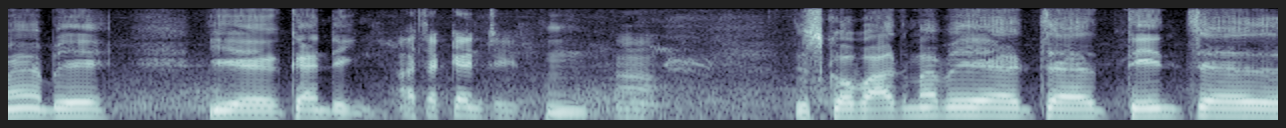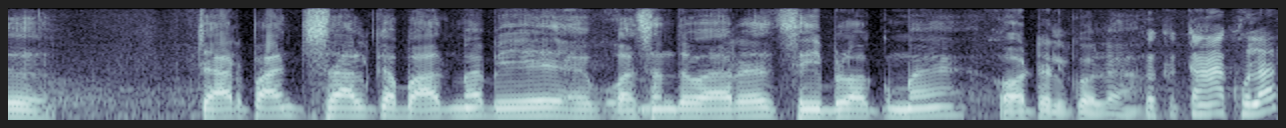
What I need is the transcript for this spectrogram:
में अभी ये कैंटीन अच्छा कैंटीन हम्म। हाँ। इसको बाद में भी तीन चार पाँच साल के बाद में भी वसंत सी ब्लॉक में होटल खोला। कहाँ खोला?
